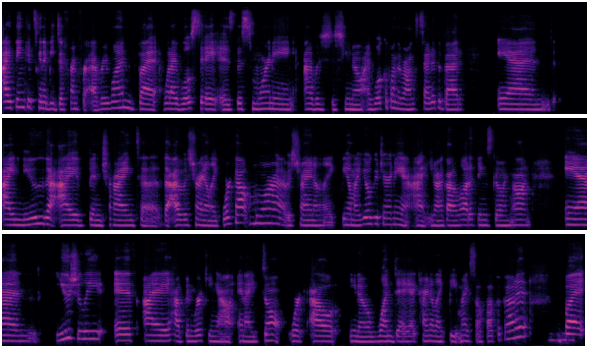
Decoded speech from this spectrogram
I think it's going to be different for everyone. But what I will say is this morning, I was just, you know, I woke up on the wrong side of the bed and I knew that I've been trying to that I was trying to like work out more. I was trying to like be on my yoga journey. I you know, I got a lot of things going on. And usually if I have been working out and I don't work out, you know, one day I kind of like beat myself up about it. Mm-hmm. But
